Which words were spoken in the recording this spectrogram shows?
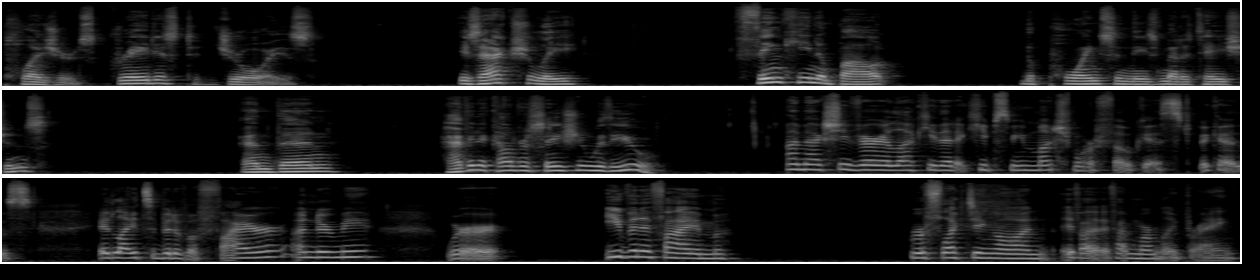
pleasures, greatest joys, is actually thinking about the points in these meditations and then having a conversation with you. I'm actually very lucky that it keeps me much more focused because it lights a bit of a fire under me where even if I'm reflecting on if I if I'm normally praying,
